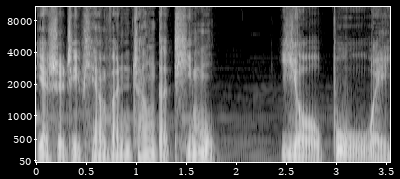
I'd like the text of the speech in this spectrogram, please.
也是这篇文章的题目“有不为”。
